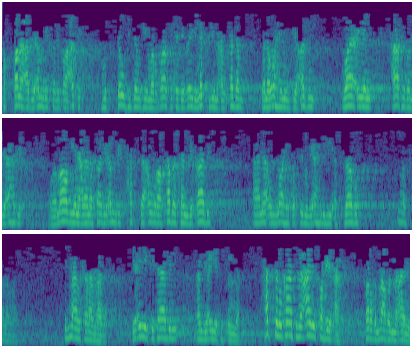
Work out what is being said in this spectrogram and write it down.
فاطلع بأمرك لطاعتك مستوفزا في مرضاتك بغير نكل عن قدم ولا وهن في عزم واعيا حافظا لعهدك وماضيا على نفاذ امرك حتى أورى قبسا لقابس آلاء الله تصل بأهله أسبابه ما الكلام هذا؟ معنى الكلام هذا؟ في أي كتاب أم بأي سنة؟ حتى لو كانت معاني صحيحة فرضا بعض المعاني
